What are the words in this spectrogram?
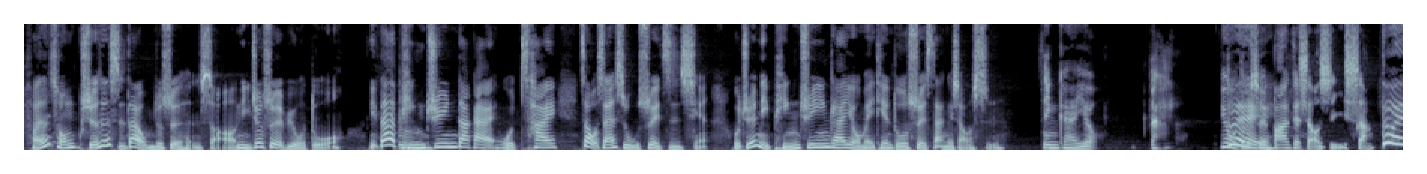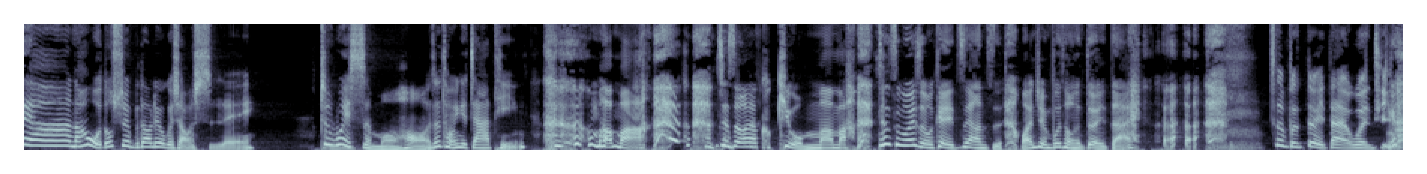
反正从学生时代我们就睡得很少，你就睡得比我多。你大概平均大概，我猜，在我三十五岁之前，我觉得你平均应该有每天多睡三个小时，应该有，因为我都睡八个小时以上。对啊，然后我都睡不到六个小时诶、欸就为什么哈？这同一个家庭，妈妈这时候要 cue 我们妈妈，就是为什么可以这样子完全不同的对待？这不是对待的问题吗？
